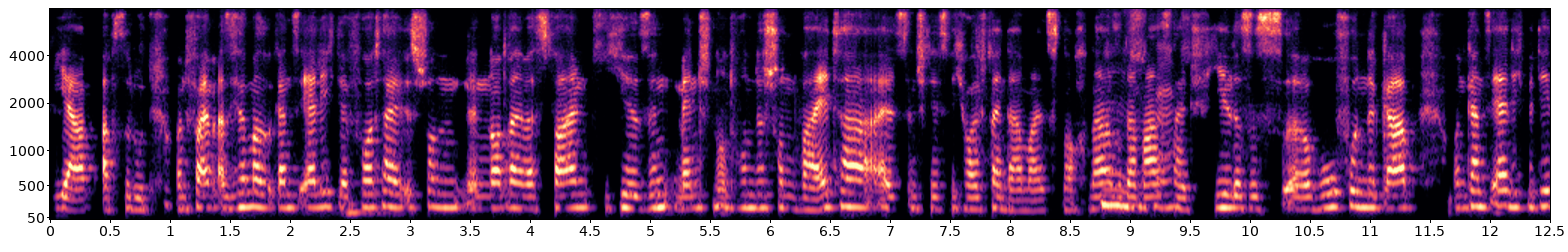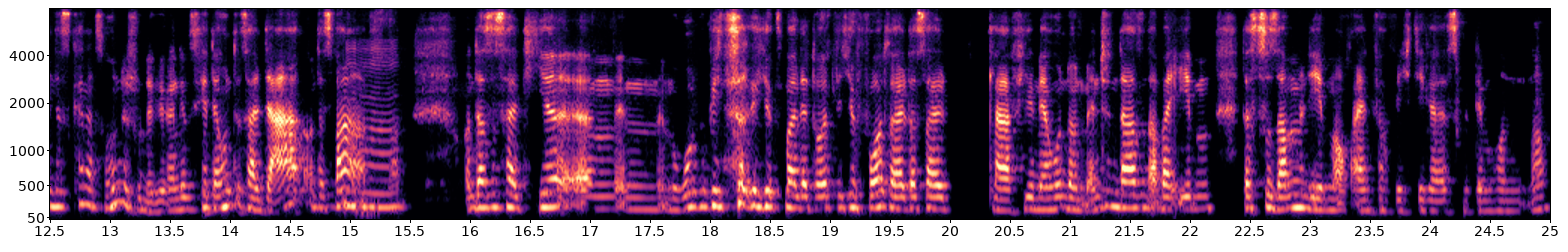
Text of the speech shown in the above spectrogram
ja, absolut. Und vor allem, also ich sag mal ganz ehrlich, der Vorteil ist schon in Nordrhein-Westfalen, hier sind Menschen und Hunde schon weiter als in Schleswig-Holstein damals noch. Ne? Also da war es halt viel, dass es äh, Hofhunde gab. Und ganz ehrlich, mit denen ist keiner zur Hundeschule gegangen. Der Hund ist halt da und das war's. Mhm. Ne? Und das ist halt hier ähm, im, im Ruhrgebiet, sage ich jetzt mal, der deutliche Vorteil, dass halt klar viel mehr Hunde und Menschen da sind, aber eben das Zusammenleben auch einfach wichtiger ist mit dem Hund. Ne?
